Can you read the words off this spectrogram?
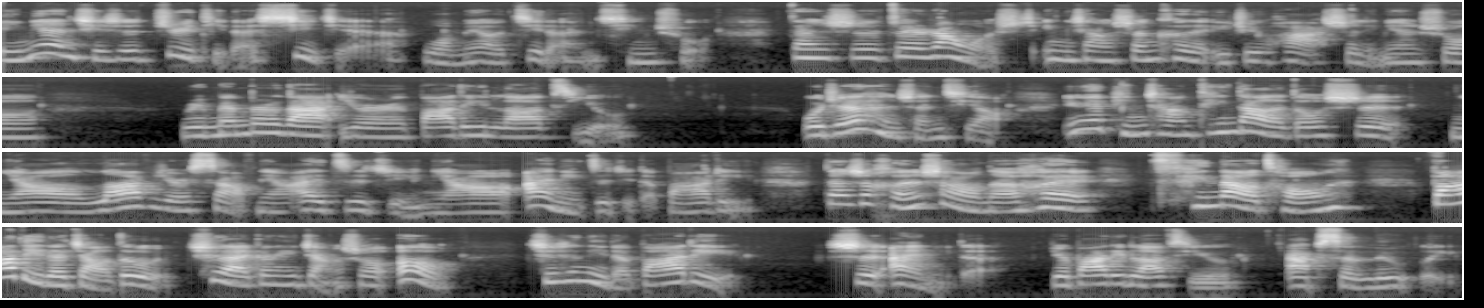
里面其实具体的细节我没有记得很清楚，但是最让我印象深刻的一句话是里面说：“Remember that your body loves you。”我觉得很神奇哦，因为平常听到的都是你要 love yourself，你要爱自己，你要爱你自己的 body，但是很少呢会听到从 body 的角度去来跟你讲说：“哦，其实你的 body 是爱你的，your body loves you absolutely。”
